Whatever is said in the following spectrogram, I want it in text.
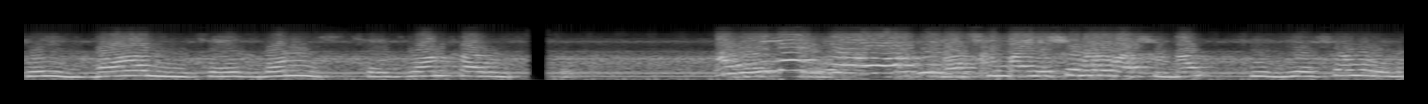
Kezban, Kezban'mış, Kezban tanrısı. Paylaşımlar var şuradan. Siz yaşamayın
